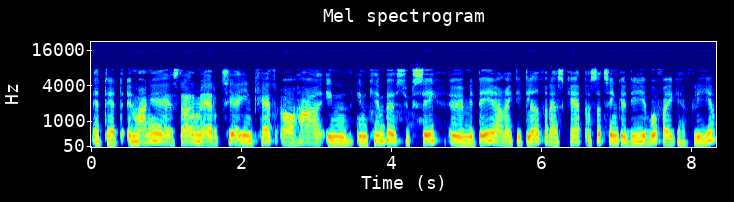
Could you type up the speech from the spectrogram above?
at, at mange starter med at adoptere en kat og har en, en kæmpe succes øh, med det og er rigtig glad for deres kat, og så tænker de, hvorfor ikke have flere?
